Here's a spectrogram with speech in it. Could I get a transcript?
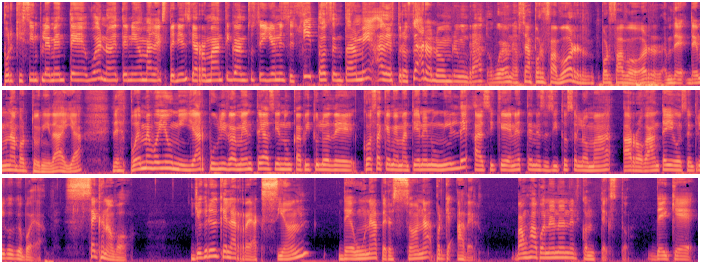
Porque simplemente, bueno, he tenido mala experiencia romántica, entonces yo necesito sentarme a destrozar al hombre un rato. Bueno, o sea, por favor, por favor, de- una oportunidad ya. Después me voy a humillar públicamente haciendo un capítulo de cosas que me mantienen humilde, así que en este necesito ser lo más arrogante y egocéntrico que pueda. Second of all, yo creo que la reacción de una persona, porque, a ver, vamos a ponerlo en el contexto de que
